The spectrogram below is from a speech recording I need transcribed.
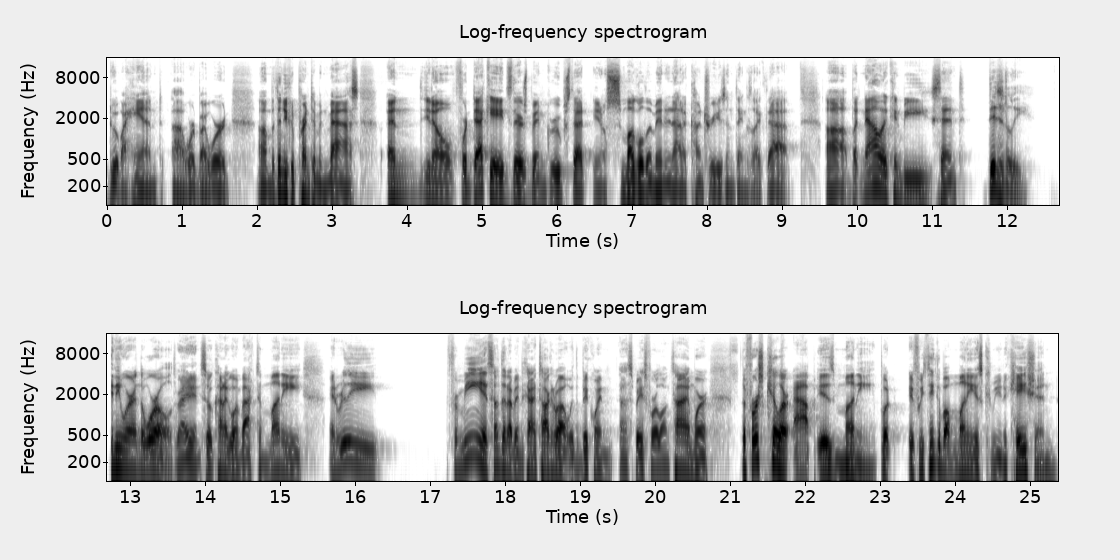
do it by hand, uh, word by word, um, but then you could print them in mass. And you know, for decades, there's been groups that you know smuggle them in and out of countries and things like that. Uh, but now it can be sent digitally anywhere in the world, right? And so, kind of going back to money, and really, for me, it's something I've been kind of talking about with the Bitcoin uh, space for a long time, where the first killer app is money. But if we think about money as communication,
